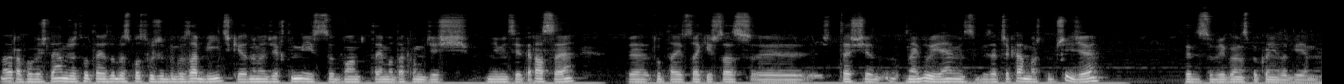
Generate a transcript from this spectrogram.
Dobra, pomyślałem, że tutaj jest dobry sposób, żeby go zabić, kiedy on będzie w tym miejscu, bo on tutaj ma taką gdzieś mniej więcej trasę, że tutaj co jakiś czas yy, też się znajduje, więc sobie zaczekamy aż tu przyjdzie. Wtedy sobie go na spokojnie zabijemy.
